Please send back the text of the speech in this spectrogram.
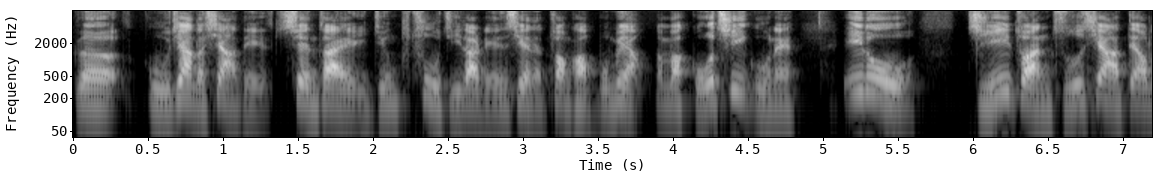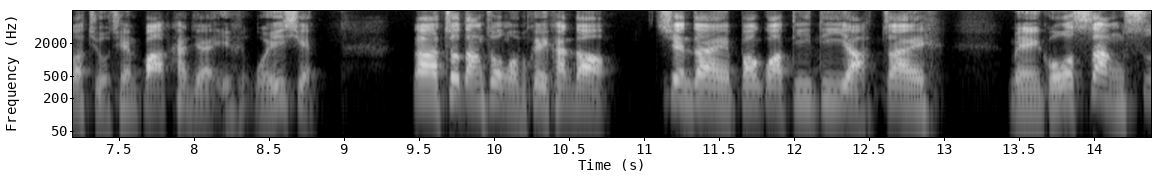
的股价的下跌现在已经触及到年线了，状况不妙。那么国企股呢，一路。急转直下，掉到九千八，看起来也很危险。那这当中我们可以看到，现在包括滴滴啊，在美国上市，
